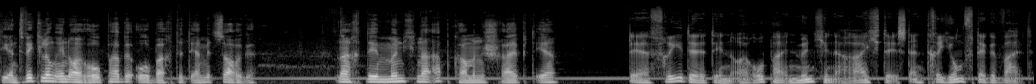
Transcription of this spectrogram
Die Entwicklung in Europa beobachtet er mit Sorge. Nach dem Münchner Abkommen schreibt er Der Friede, den Europa in München erreichte, ist ein Triumph der Gewalt.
